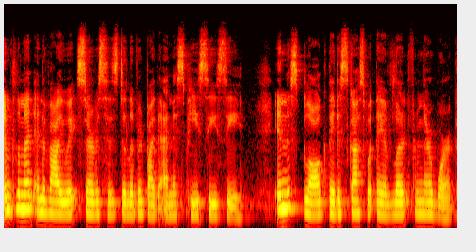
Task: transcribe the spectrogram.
implement and evaluate services delivered by the NSPCC. In this blog, they discuss what they have learnt from their work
